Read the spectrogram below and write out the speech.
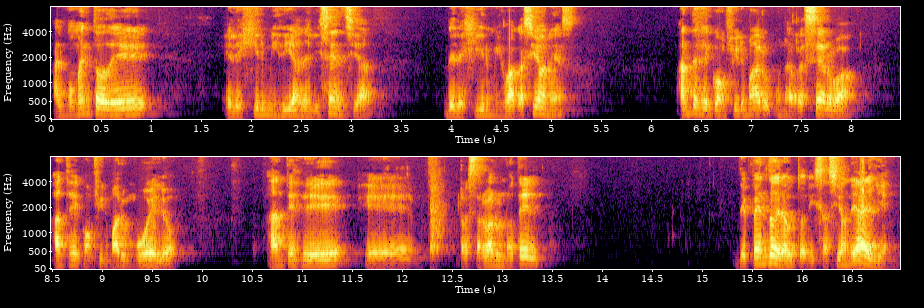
Al momento de elegir mis días de licencia, de elegir mis vacaciones, antes de confirmar una reserva, antes de confirmar un vuelo, antes de eh, reservar un hotel, dependo de la autorización de alguien,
